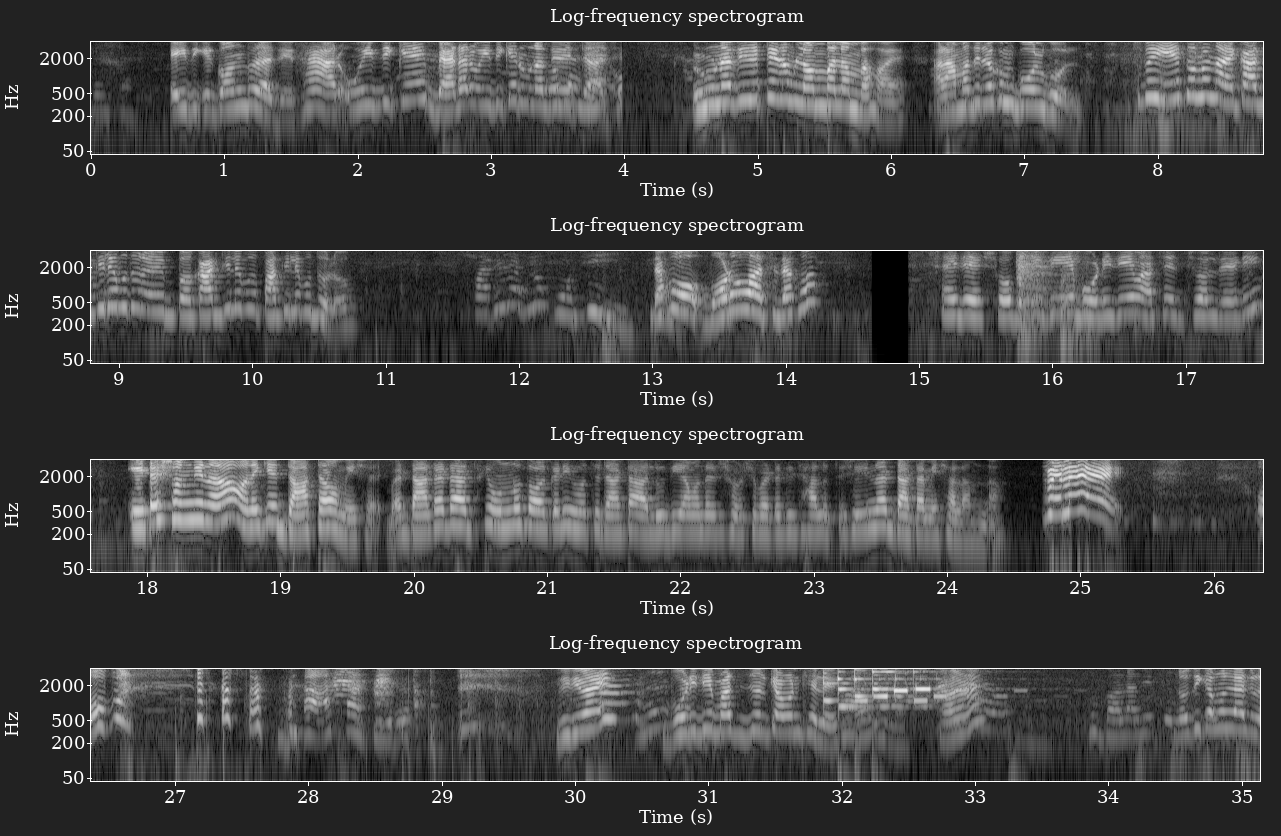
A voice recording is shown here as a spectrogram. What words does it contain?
এইদিকে গন্ধরাজের হ্যাঁ আর ওইদিকে বেড়ার ওইদিকে রুনাদিদেরটা আছে। রুনাদিদেরটা এরকম লম্বা লম্বা হয় আর আমাদের এরকম গোল গোল। তুমি এ তোলো না কাগজি লেবু তোলো কাগজি লেবু পাতি লেবু তোলো। পাটিল এগুলো কচি। দেখো বড়ও আছে দেখো। এই যে সবজি দিয়ে বড়ি দিয়ে মাছের ঝোল রেডি এটার সঙ্গে না অনেকে ডাঁটাও মেশায় বা ডাঁটাটা আজকে অন্য তরকারি হচ্ছে ডাঁটা আলু দিয়ে আমাদের সর্ষে বাটা দিয়ে ঝাল হচ্ছে সেই জন্য আর ডাঁটা মেশালাম না। পেলে! ও দিদি ভাই বড়ি দিয়ে মাছের ঝোল কেমন খেলে? ভালো না? নদী কেমন লাগল?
